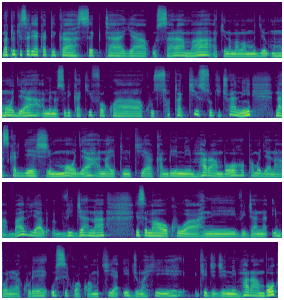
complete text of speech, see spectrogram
na tukisalia katika sekta ya usalama akina mama mmoja amenusurika kifo kwa kusota kisu kichwani na askari jeshi mmoja anayetumikia kambini Marambo pamoja na baadhi ya vijana isemao kuwa ni vijana imbonera kule usiku wa kuamkia ijuma hii kijijini Marambo.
